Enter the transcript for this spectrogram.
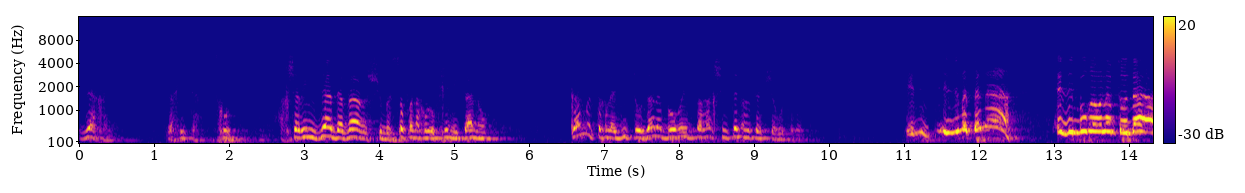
זה החיים. זכית, זכות. עכשיו, אם זה הדבר שבסוף אנחנו לוקחים איתנו, כמה צריך להגיד תודה לבורא יתברך שנותן לנו את האפשרות הזאת. איזה, איזה מתנה, איזה בורא עולם, תודה,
